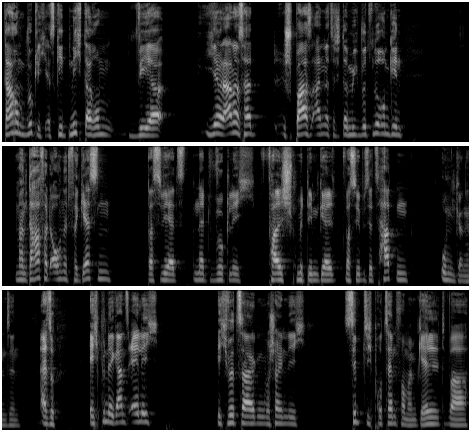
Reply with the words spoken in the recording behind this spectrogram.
darum wirklich, es geht nicht darum, wer jemand anders hat Spaß an, damit wird es nur darum gehen, man darf halt auch nicht vergessen, dass wir jetzt nicht wirklich falsch mit dem Geld, was wir bis jetzt hatten, umgegangen sind. Also, ich bin dir ganz ehrlich, ich würde sagen, wahrscheinlich 70% von meinem Geld war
